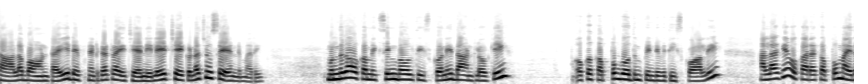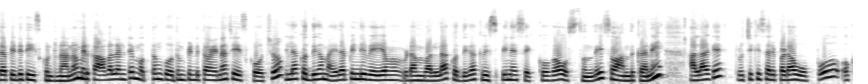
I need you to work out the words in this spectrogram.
చాలా బాగుంటాయి. డెఫినెట్గా ట్రై చేయండి. లేట్ చేయకుండా చూసేయండి మరి. ముందుగా ఒక మిక్సింగ్ బౌల్ తీసుకొని దాంట్లోకి ఒక కప్పు గోధుమ పిండివి తీసుకోవాలి. అలాగే ఒక అరకప్పు మైదా పిండి తీసుకుంటున్నాను. మీరు కావాలంటే మొత్తం గోధుమ పిండితో అయినా చేసుకోవచ్చు. ఇలా కొద్దిగా మైదా పిండి వేయడం వల్ల కొద్దిగా క్రిస్పీనెస్ ఎక్కువగా వస్తుంది. సో అందుకని అలాగే రుచికి సరిపడా ఉప్పు ఒక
